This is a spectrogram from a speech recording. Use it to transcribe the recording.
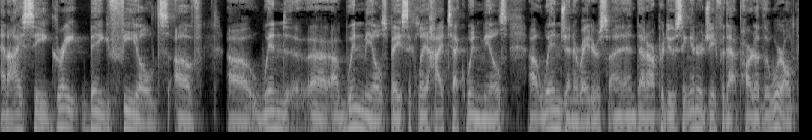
and I see great big fields of uh, wind uh, windmills, basically high tech windmills, uh, wind generators, and that are producing energy for that part of the world.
